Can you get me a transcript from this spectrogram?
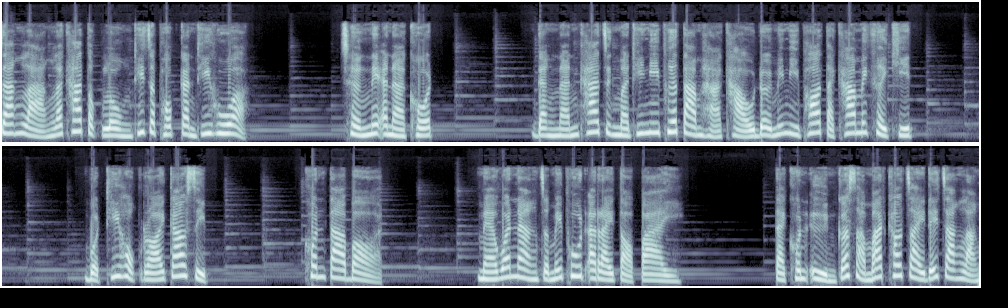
จางหลางและข้าตกลงที่จะพบกันที่หัวเฉิงในอนาคต ดังนั้นข้าจึงมาที่นี่เพื่อตามหาเขาโดยไม่มีพ่อแต่ข้าไม่เคยคิด บทที่ 690 คนตาบอด แม้ว่านางจะไม่พูดอะไรต่อไป แต่คนอื่นก็สามารถเข้าใจได้จางหลัง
